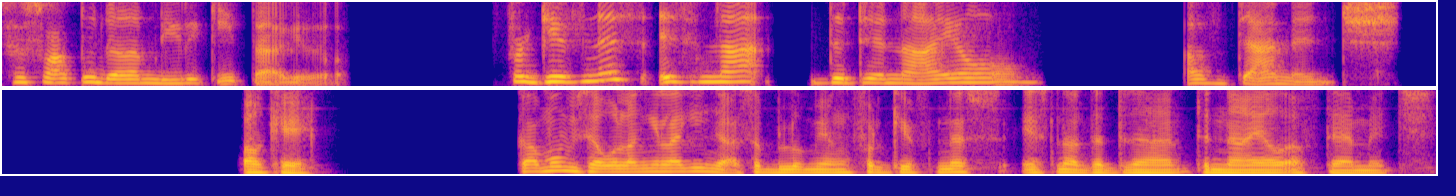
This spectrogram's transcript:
sesuatu dalam diri kita gitu. Forgiveness is not the denial of damage. Oke. Kamu bisa ulangi lagi nggak sebelum yang forgiveness is not the denial of damage?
